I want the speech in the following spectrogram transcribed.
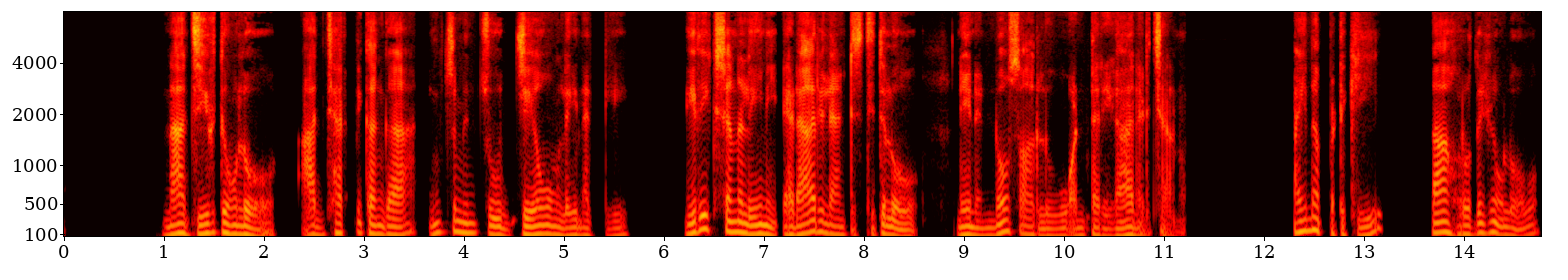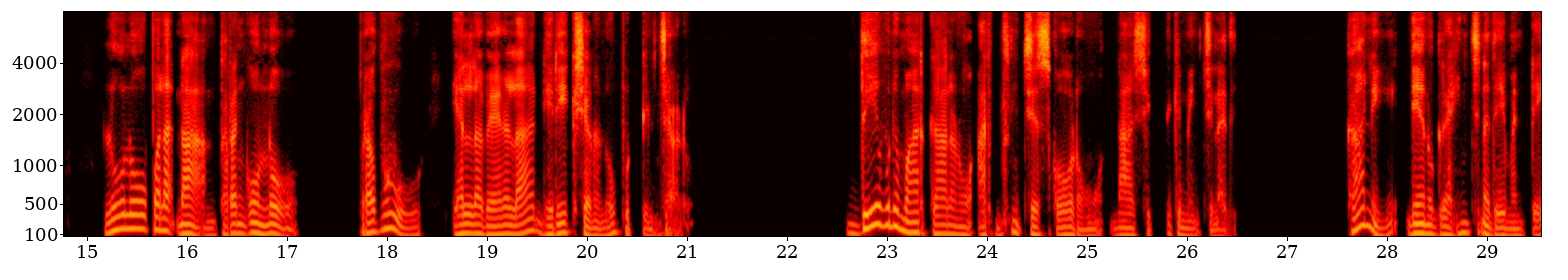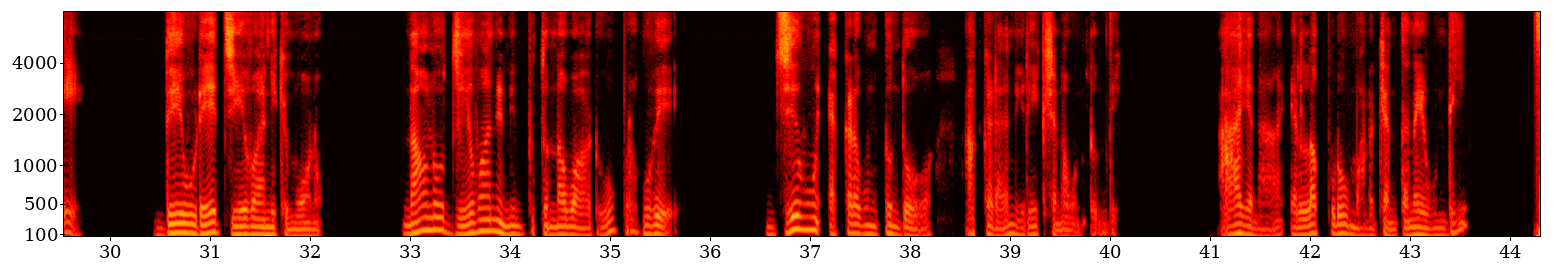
నా జీవితంలో ఆధ్యాత్మికంగా ఇంచుమించు జీవం లేనట్టి నిరీక్షణ లేని ఎడారి లాంటి స్థితిలో నేనెన్నోసార్లు ఒంటరిగా నడిచాను. అయినప్పటికీ నా హృదయంలో లోపల నా అంతరంగంలో ప్రభువు ఎల్లవేళలా నిరీక్షణను పుట్టించాడు. దేవుని మార్గాలను అర్థం చేసుకోవడం నా శక్తికి మించినది. కాని నేను గ్రహించినదేమంటే దేవుడే జీవానికి మోనం. నాలో జీవాన్ని నింపుతున్నవాడు ప్రభువే. జీవం ఎక్కడ ఉంటుందో అక్కడ నిరీక్షణ ఉంటుంది. ఆయన ఎల్లప్పుడూ మన చెంతనే ఉండి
